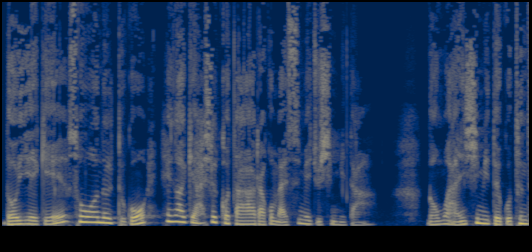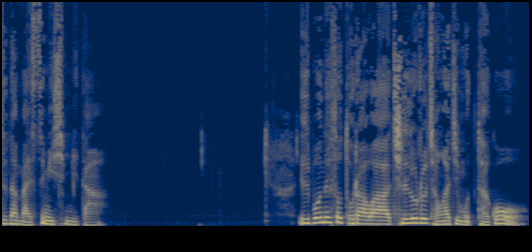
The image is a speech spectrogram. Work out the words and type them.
너희에게 소원을 두고 행하게 하실 거다라고 말씀해 주십니다. 너무 안심이 되고 든든한 말씀이십니다. 일본에서 돌아와 진로를 정하지 못하고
